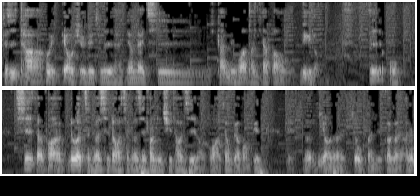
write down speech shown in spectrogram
就是它会掉屑屑，就是很像在吃干棉花糖加保利龙。就是我吃的话，如果整个吃的话，整个吃放进去它会自己融化，这样比较方便。对，然后一咬呢就感觉怪怪的，好像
